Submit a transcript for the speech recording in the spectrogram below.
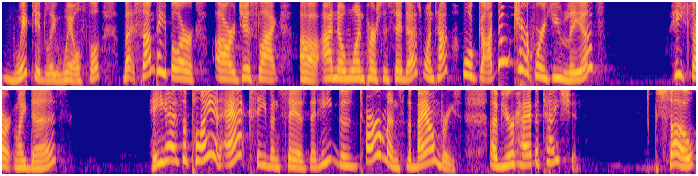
wickedly willful. But some people are are just like uh, I know one person said to us one time, "Well, God don't care where you live." He certainly does. He has a plan. Acts even says that he determines the boundaries of your habitation. So,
